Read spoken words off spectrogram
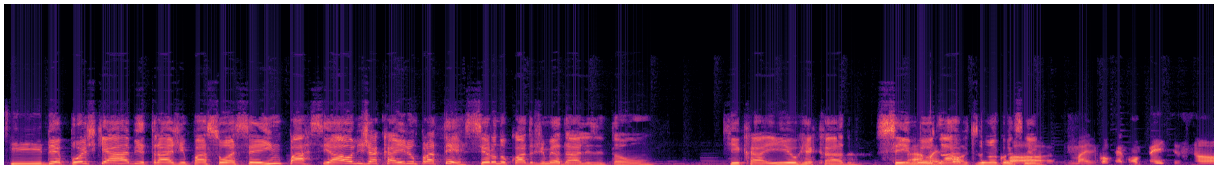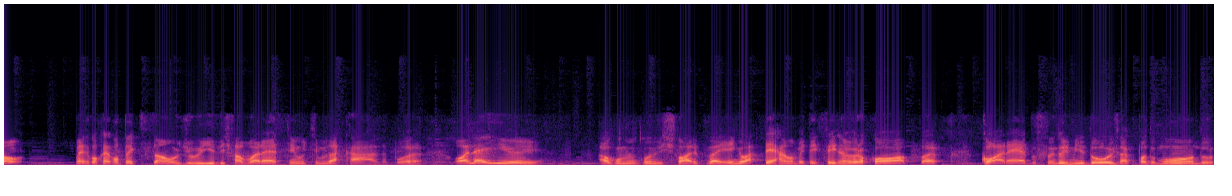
Que depois que a arbitragem passou a ser imparcial, eles já caíram pra terceiro no quadro de medalhas. Então, fica aí o recado. Sem Ah, meus árbitros, eu não consigo. Ó, mas em qualquer competição, mas em qualquer competição, os juízes favorecem o time da casa, porra. Olha aí alguns, alguns históricos aí. Inglaterra 96 na Eurocopa, Coreia do Sul em 2002 na Copa do Mundo,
